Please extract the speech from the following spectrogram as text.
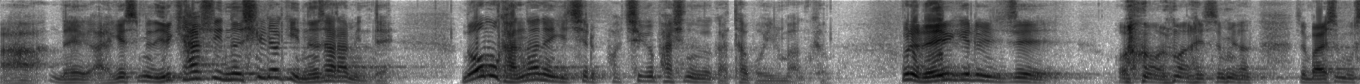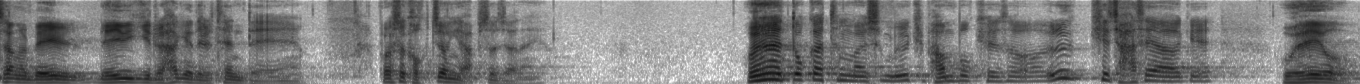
아, 네, 알겠습니다. 이렇게 할 수 있는 실력이 있는 사람인데 너무 갓난애기 취급하시는 것 같아 보일 만큼. 우리 레위기를 이제 얼마나 있으면 말씀 묵상을 매일 레위기를 하게 될 텐데 벌써 걱정이 앞서잖아요. 왜 똑같은 말씀을 이렇게 반복해서 이렇게 자세하게 왜요?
